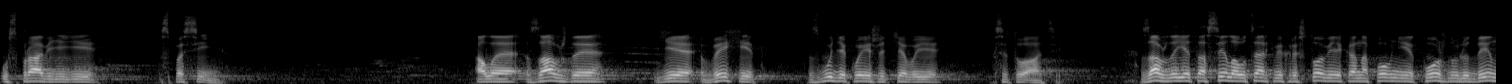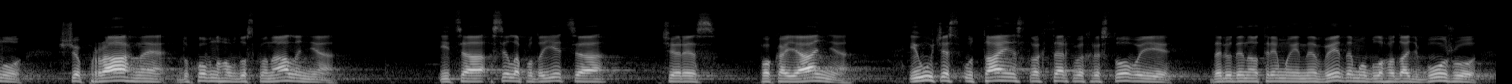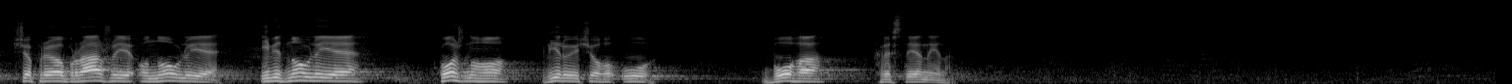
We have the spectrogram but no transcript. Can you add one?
у справі її спасіння. Але завжди є вихід з будь-якої життєвої ситуації. Завжди є та сила у церкві Христовій, яка наповнює кожну людину, що прагне духовного вдосконалення, і ця сила подається через покаяння і участь у таїнствах церкви Христової, де людина отримує невидиму благодать Божу, що преображує, оновлює і відновлює кожного віруючого у Бога християнина.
